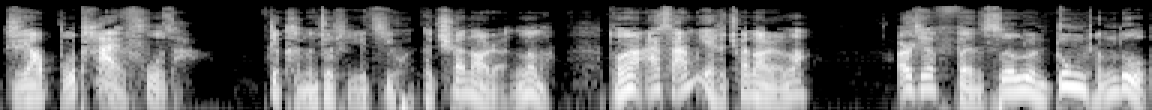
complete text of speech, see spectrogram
只要不太复杂，这可能就是一个机会。他圈到人了嘛？同样，SM 也是圈到人了，而且粉丝论忠诚度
